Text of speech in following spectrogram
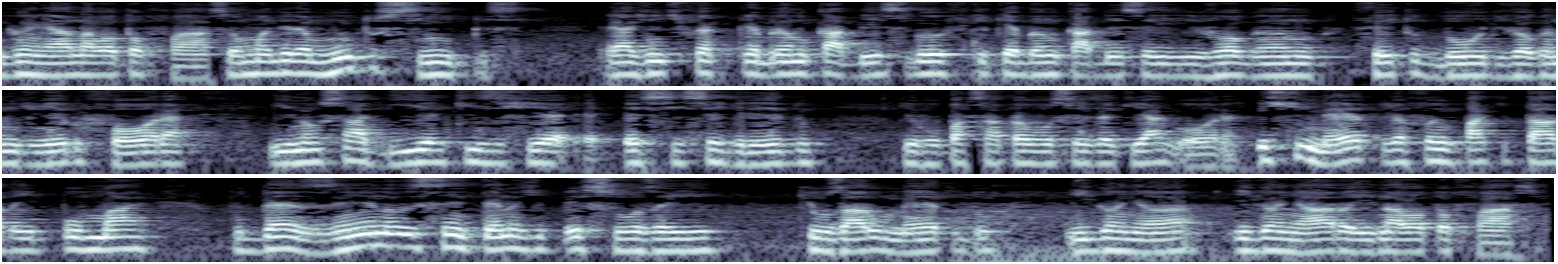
ganhar na Loto Fácil. É uma maneira muito simples. É a gente ficar quebrando cabeça, eu fiquei quebrando cabeça aí, jogando, feito doido, jogando dinheiro fora. E não sabia que existia esse segredo que eu vou passar para vocês aqui agora. Este método já foi impactado aí por mais por dezenas e centenas de pessoas aí que usaram o método e, ganhar, e ganharam aí na Loto Fácil.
